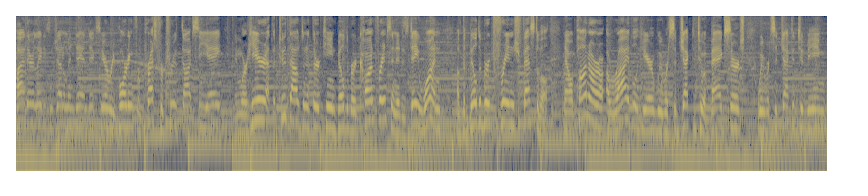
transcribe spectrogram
Hi there, ladies and gentlemen. Dan Dicks here, reporting for PressForTruth.ca, and we're here at the 2013 Bilderberg Conference, and it is day one of the Bilderberg Fringe Festival. Now, upon our arrival here, we were subjected to a bag search. We were subjected to being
